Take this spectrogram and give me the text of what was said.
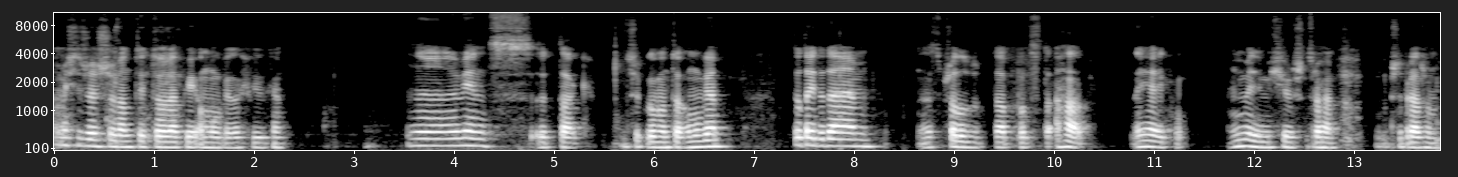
Myślę, że jeszcze wam to lepiej omówię za chwilkę. Yy, więc y, tak, szybko wam to omówię. Tutaj dodałem z przodu ta podstawa. Aha, jejku. Myli mi się już trochę. Przepraszam.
